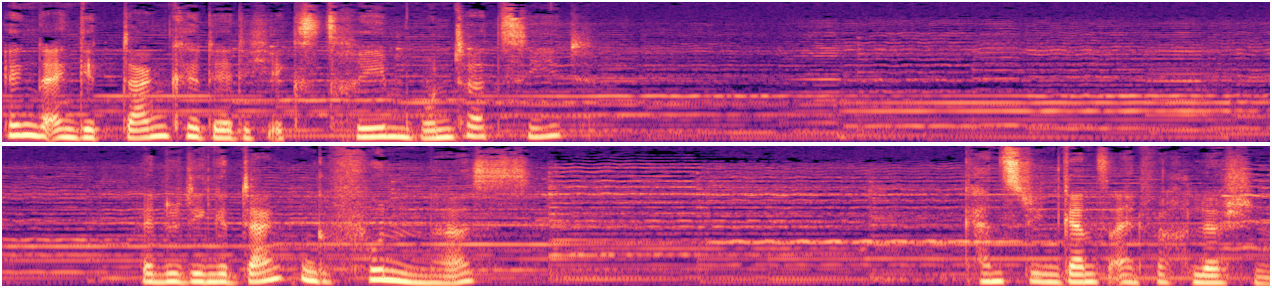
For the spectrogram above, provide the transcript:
Irgendein Gedanke, der dich extrem runterzieht? Wenn du den Gedanken gefunden hast, kannst du ihn ganz einfach löschen.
